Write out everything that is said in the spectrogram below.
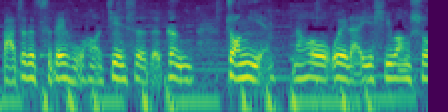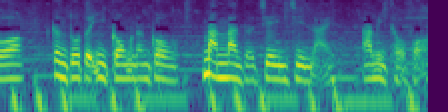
把这个慈悲湖哈建设的更庄严，然后未来也希望说更多的义工能够慢慢的接引进来。阿弥陀佛。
